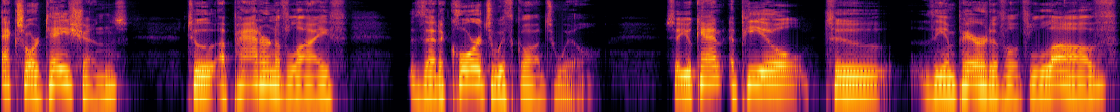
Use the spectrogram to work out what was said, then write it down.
exhortations to a pattern of life that accords with God's will. So you can't appeal to the imperative of love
